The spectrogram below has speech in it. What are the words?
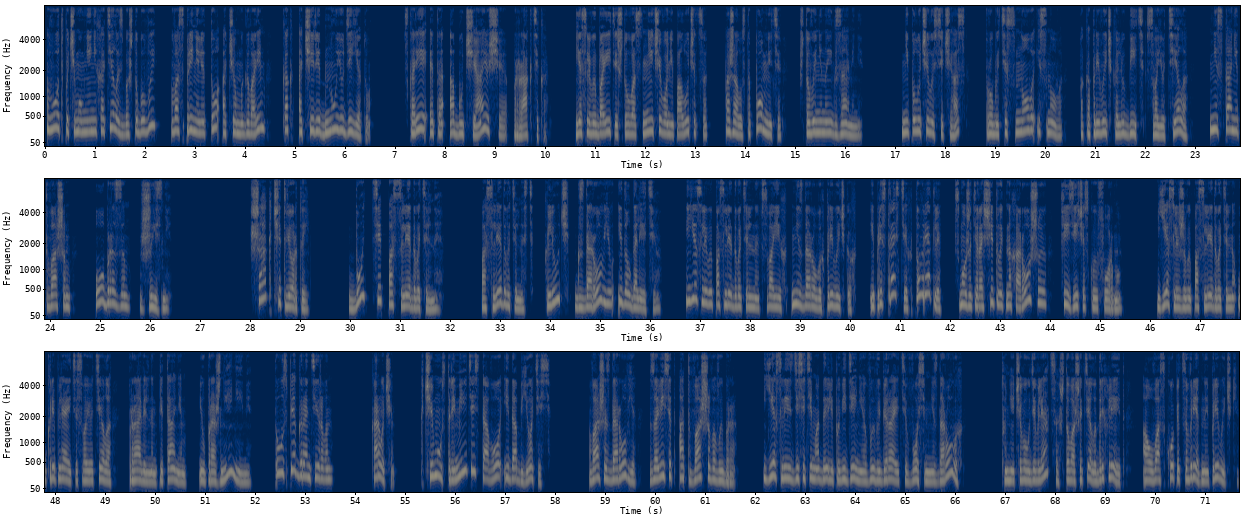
Вот почему мне не хотелось бы, чтобы вы восприняли то, о чем мы говорим, как очередную диету. Скорее, это обучающая практика. Если вы боитесь, что у вас ничего не получится, пожалуйста, помните, что вы не на экзамене. Не получилось сейчас, пробуйте снова и снова, пока привычка любить свое тело не станет вашим образом жизни. Шаг четвертый. Будьте последовательны. Последовательность — ключ к здоровью и долголетию. Если вы последовательны в своих нездоровых привычках и пристрастиях, то вряд ли сможете рассчитывать на хорошую физическую форму. Если же вы последовательно укрепляете свое тело правильным питанием и упражнениями, то успех гарантирован. Короче, к чему стремитесь, того и добьетесь. Ваше здоровье зависит от вашего выбора. Если из 10 моделей поведения вы выбираете 8 нездоровых, то нечего удивляться, что ваше тело дряхлеет, а у вас копятся вредные привычки.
